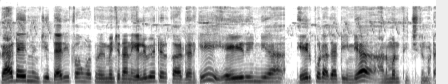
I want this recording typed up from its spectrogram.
ప్యారడైజ్ నుంచి డైరీ ఫామ్ వరకు నిర్మించడానికి ఎలివేటర్ కార్డానికి Air India Airport Authority India అనుమతి ఇచ్చిందనమాట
